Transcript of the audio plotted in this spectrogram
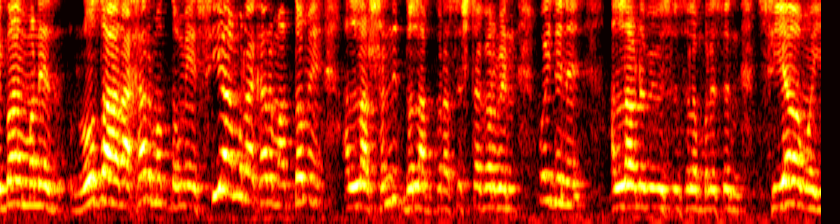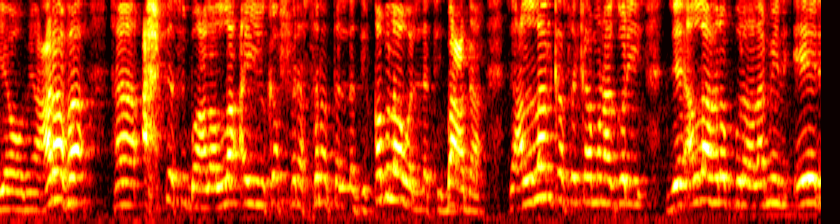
এবার মানে রোজা রাখার মাধ্যমে, সিয়াম রাখার মাধ্যমে আল্লাহর সান্নিধ্য লাভ করার চেষ্টা করবেন। ওই দিনে আল্লাহ নবী সাল্লাম বলেছেন, সিয়াম ইয়ামে আরাফা হ্যাঁ আহতেসিব আল্লাহ আইয়ুকাফির সানাত আল্লাতি কবলা আল্লাতি বাদা যে আল্লাহর কাছে কামনা করি যে আল্লাহ রব্বুল আলমিন এর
